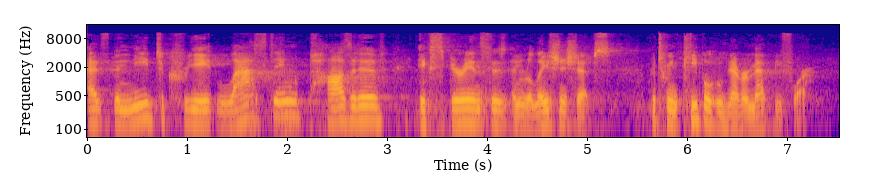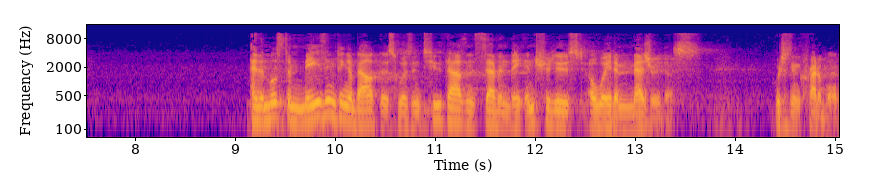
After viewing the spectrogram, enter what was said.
as the need to create lasting, positive experiences and relationships between people who've never met before. And the most amazing thing about this was in 2007, they introduced a way to measure this, which is incredible.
